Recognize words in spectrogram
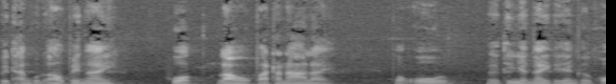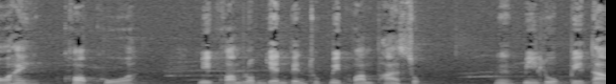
ไปถามคนเอ้าเป็นไง พวกเราปรารถนาอะไรบอกโอ้ถึงยังไงก็ยังก็ขอให้ครอบครัว มีความร่มเย็นเป็นสุขมีความผาสุขมีลูกมีเต้า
